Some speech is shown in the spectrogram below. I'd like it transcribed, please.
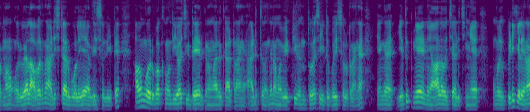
சொன்னோம். ஒருவேளை அவர் தான் அடிச்சிட்டார் போலயே அப்படின்னு சொல்லிட்டு அவங்க ஒரு பக்கம் வந்து யோசிச்சுக்கிட்டே இருக்கிற மாதிரி காட்டுறாங்க. அடுத்து வந்து நம்ம வெற்றி வந்து துளசிக்கிட்ட போய் சொல்கிறாங்க எங்கள் எதுக்குங்க என்னை ஆளை வச்சு அடிச்சிங்க? உங்களுக்கு பிடிக்கலைன்னா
